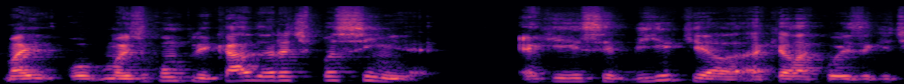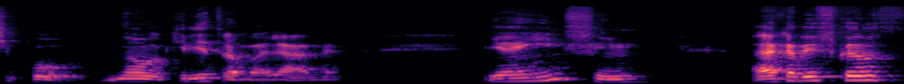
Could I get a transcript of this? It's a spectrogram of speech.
mas, o- mas o complicado era tipo assim, é que recebia aquela, aquela coisa que tipo, não, eu queria trabalhar, né? E aí, enfim, aí acabei ficando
